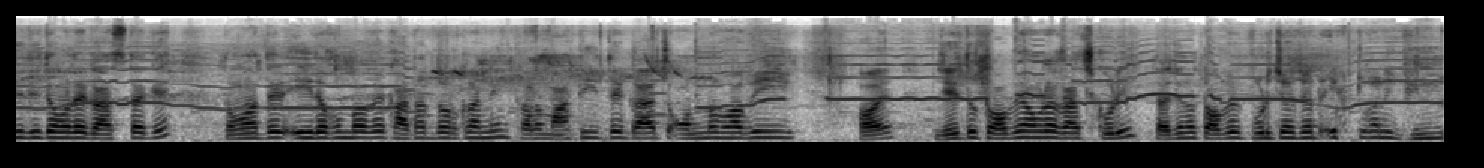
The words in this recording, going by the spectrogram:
যদি তোমাদের গাছ থাকে, তোমাদের এই রকমভাবে কাটার দরকার নেই, কারণ মাটিতে গাছ অন্যভাবেই হয়। যেহেতু টবে আমরা গাছ করি, তার জন্য টবের পরিচর্যাটা একটুখানি ভিন্ন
